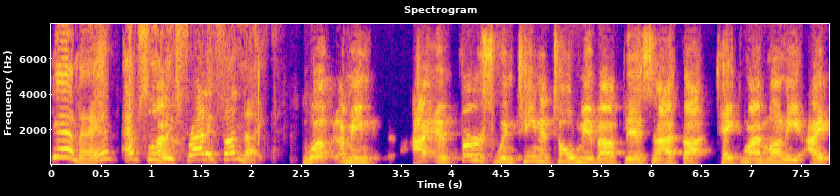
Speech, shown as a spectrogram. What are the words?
Yeah, man. Absolutely. I, it's Friday fun night. Well, I mean, I at first when Tina told me about this and I thought take my money, I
